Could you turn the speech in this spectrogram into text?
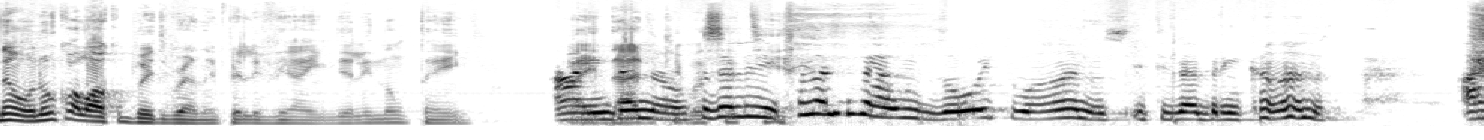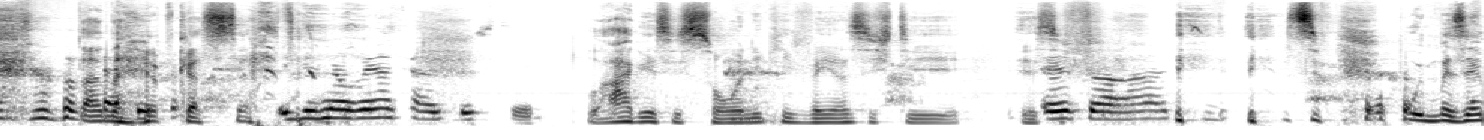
não, eu não coloco o Blade Runner pra ele ver ainda, ele não tem. Ainda não. Quando ele, quando ele tiver uns oito anos e estiver brincando. tá na época certa. Ele não vem a casa assistir. Larga esse Sonic e vem assistir esse Exato. Esse, pô, mas é,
